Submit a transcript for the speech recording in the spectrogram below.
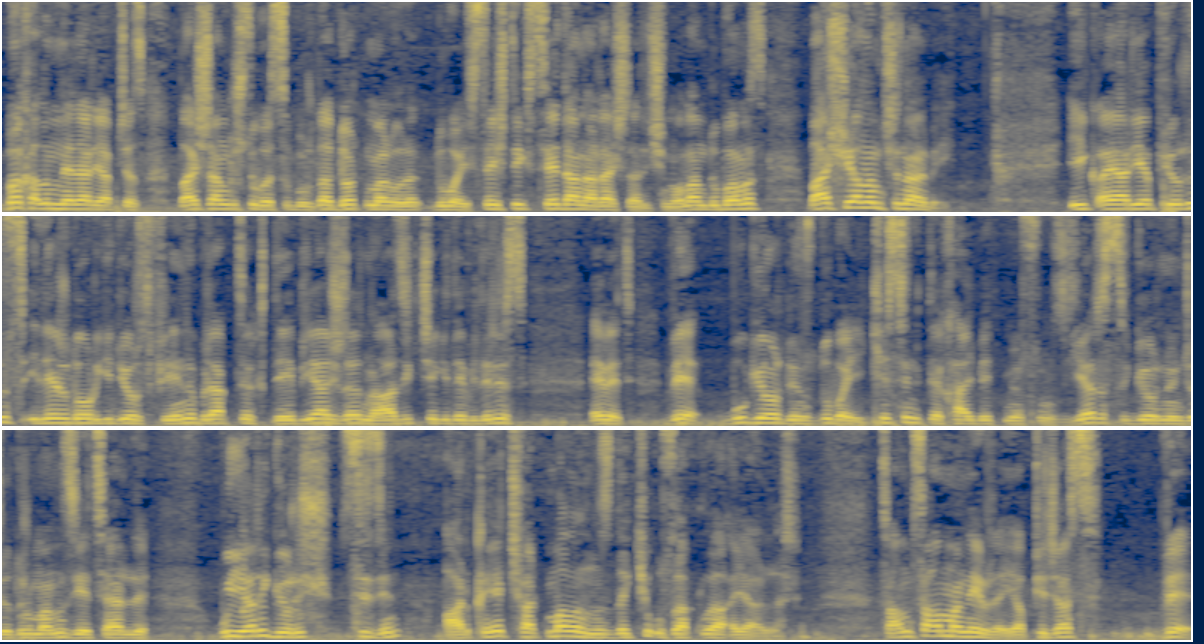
Bakalım neler yapacağız. Başlangıç dubası burada. Dört numaralı dubayı seçtik. Sedan araçlar için olan dubamız. Başlayalım Çınar Bey. İlk ayar yapıyoruz. İleri doğru gidiyoruz. Freni bıraktık. Debriyajla nazikçe gidebiliriz. Evet ve bu gördüğünüz dubayı kesinlikle kaybetmiyorsunuz. Yarısı görününce durmanız yeterli. Bu yarı görüş sizin arkaya çarpma alanınızdaki uzaklığı ayarlar. Tam sağ manevra yapacağız ve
